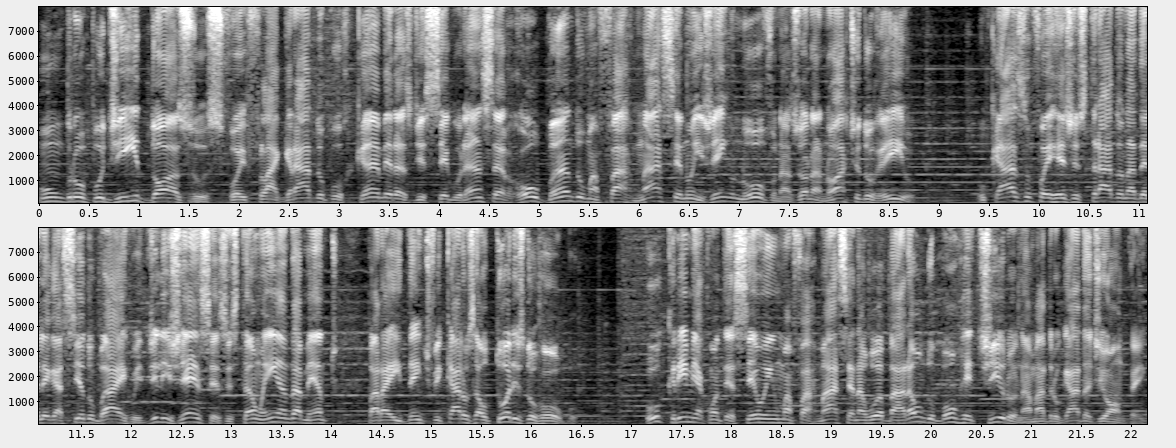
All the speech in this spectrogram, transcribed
Um grupo de idosos foi flagrado por câmeras de segurança roubando uma farmácia no Engenho Novo, na zona norte do Rio. O caso foi registrado na delegacia do bairro e diligências estão em andamento para identificar os autores do roubo. O crime aconteceu em uma farmácia na rua Barão do Bom Retiro na madrugada de ontem.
